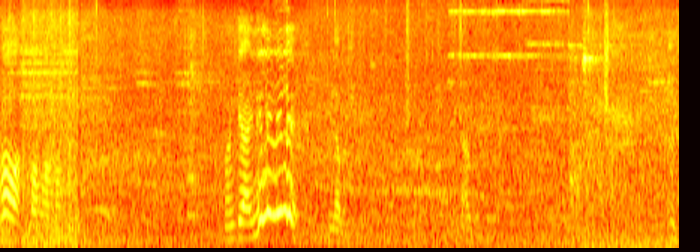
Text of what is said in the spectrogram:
வா வா வா வா வா. வண்டியா நில்லு நில்லு. இந்த சாப்பிடு. ம்,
